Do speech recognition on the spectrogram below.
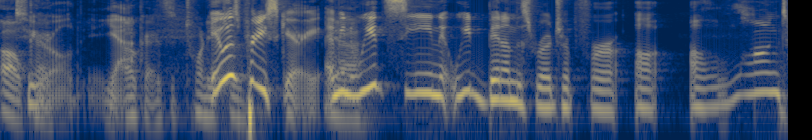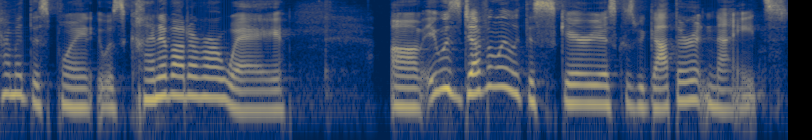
okay. year old. Yeah. Okay, it's a twenty. It was pretty scary. I mean, we'd seen, we'd been on this road trip for a, a long time at this point. It was kind of out of our way. Um, it was definitely like the scariest because we got there at night.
